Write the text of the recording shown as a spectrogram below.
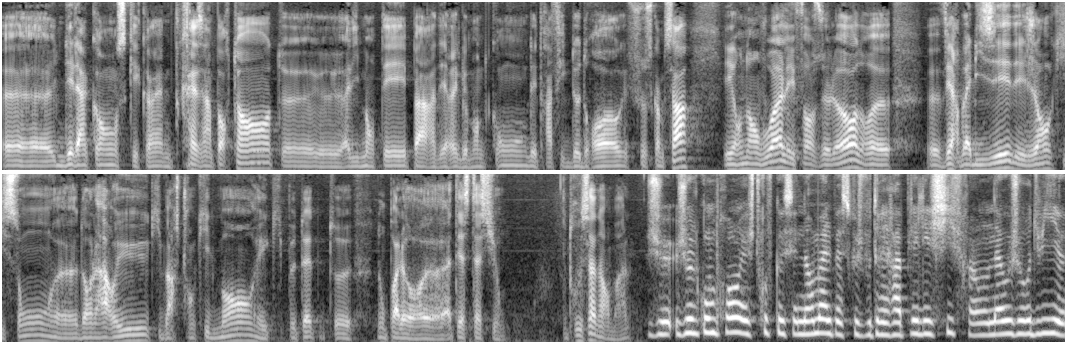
une délinquance qui est quand même très importante, euh, alimentée par des règlements de compte, des trafics de drogue, des choses comme ça. Et on envoie les forces de l'ordre euh, verbaliser des gens qui sont dans la rue, qui marchent tranquillement et qui peut-être n'ont pas leur attestation. Vous ça normal je, le comprends et je trouve que c'est normal parce que je voudrais rappeler les chiffres. Hein. On a aujourd'hui, euh,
